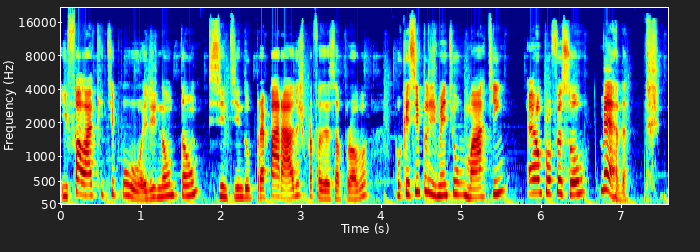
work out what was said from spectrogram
e falar que tipo, eles não estão se sentindo preparados para fazer essa prova, porque simplesmente o Martin é um professor merda.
